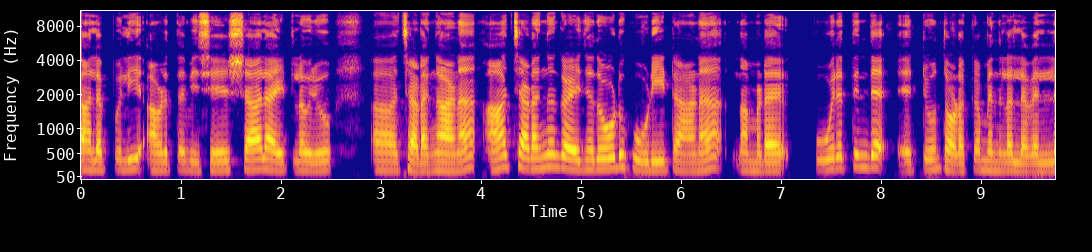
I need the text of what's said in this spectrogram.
താലപ്പൊലി അവിടുത്തെ വിശേഷാലായിട്ടുള്ള ഒരു ചടങ്ങാണ്. ആ ചടങ്ങ് കഴിഞ്ഞതോട് കൂടിയിട്ടാണ് നമ്മുടെ പൂരത്തിന്റെ ഏറ്റവും തുടക്കം എന്നുള്ള ലെവലിൽ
